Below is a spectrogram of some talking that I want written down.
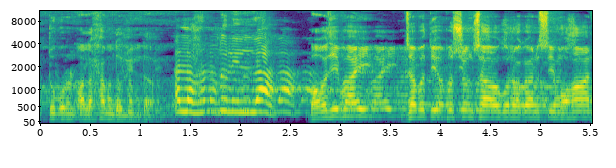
একটু বলুন আলহামদুলিল্লাহ। আলহামদুলিল্লাহ। বাবাজি ভাই যাবতীয় প্রশংসা ও গুণগান সে মহান।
